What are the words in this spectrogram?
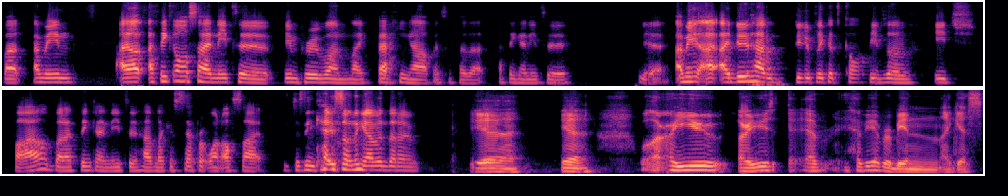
But I mean, I I think also I need to improve on like backing up and stuff like that. I think I need to, yeah. I mean, I, I do have duplicate copies of each file, but I think I need to have like a separate one offsite just in case something happens that I. Yeah, yeah. Well, are you are you ever have you ever been, I guess,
